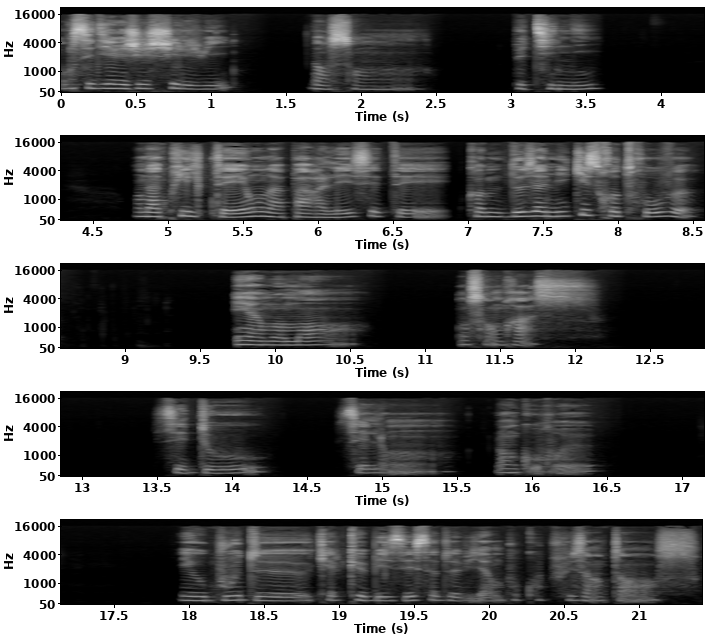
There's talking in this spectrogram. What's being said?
On s'est dirigé chez lui, dans son petit nid. On a pris le thé, on a parlé, c'était comme deux amis qui se retrouvent. Et à un moment, on s'embrasse. C'est doux, c'est long, langoureux. Et au bout de quelques baisers, ça devient beaucoup plus intense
